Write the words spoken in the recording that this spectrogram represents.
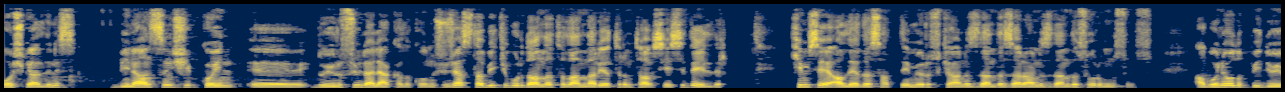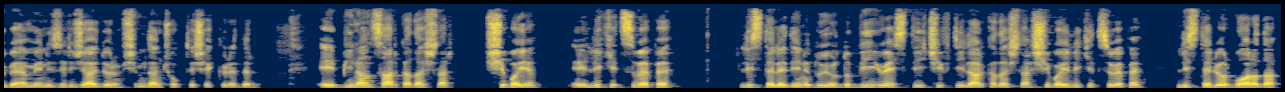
hoş geldiniz. Binance'ın Shipcoin e, duyurusuyla alakalı konuşacağız. Tabii ki burada anlatılanlar yatırım tavsiyesi değildir. Kimseye al ya da sat demiyoruz. Karınızdan da zararınızdan da sorumlusunuz. Abone olup videoyu beğenmenizi rica ediyorum. Şimdiden çok teşekkür ederim. E, Binance arkadaşlar Shiba'yı e, Liquid Swap'e listelediğini duyurdu. BUSD çiftiyle arkadaşlar Shiba'yı Liquid Swap'e listeliyor. Bu arada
